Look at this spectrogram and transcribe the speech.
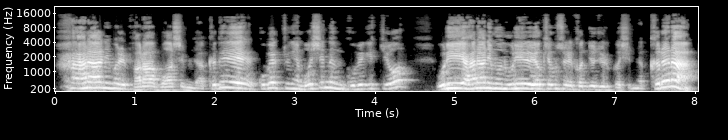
하나님을 바라보았습니다. 그들의 고백 중에 멋있는 고백 있죠? 우리 하나님은 우리의 역경 속에 건져줄 것입니다. 그러나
